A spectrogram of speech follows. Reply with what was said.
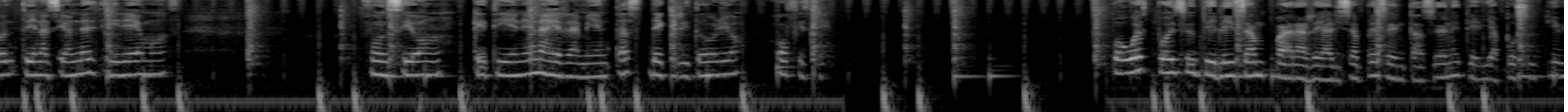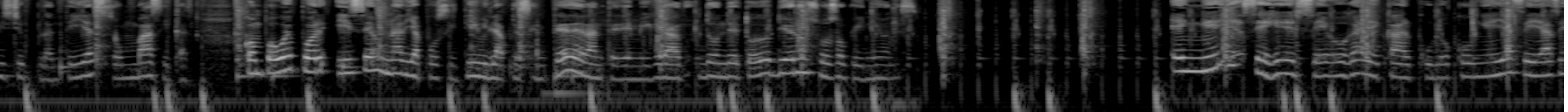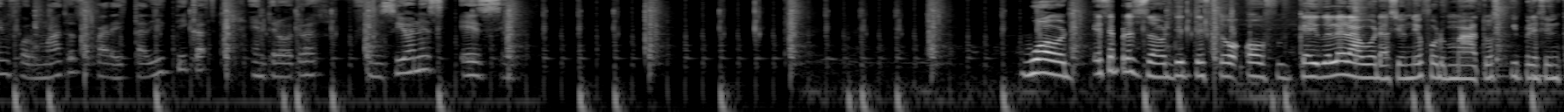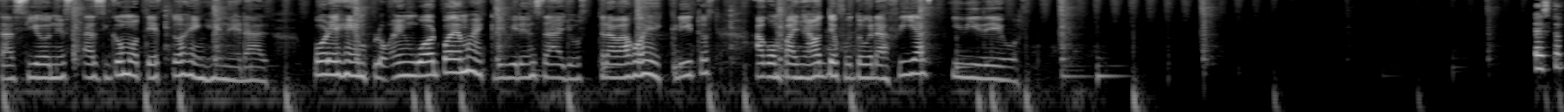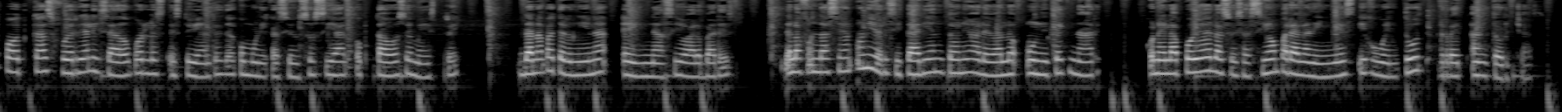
continuación les diremos función que tienen las herramientas de escritorio Office. PowerPoint se utilizan para realizar presentaciones de diapositivas y sus plantillas son básicas. Con PowerPoint hice una diapositiva y la presenté delante de mi grado, donde todos dieron sus opiniones. En ella se ejerce hoja de cálculo, con ella se hacen formatos para estadísticas, entre otras funciones Excel. Word es el procesador de texto Office que ayuda a la elaboración de formatos y presentaciones, así como textos en general. Por ejemplo, en Word podemos escribir ensayos, trabajos escritos acompañados de fotografías y videos. Este podcast fue realizado por los estudiantes de Comunicación Social octavo semestre, Dana Paternina e Ignacio Álvarez de la Fundación Universitaria Antonio Arevalo Unitecnar con el apoyo de la Asociación para la Niñez y Juventud Red Antorchas.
